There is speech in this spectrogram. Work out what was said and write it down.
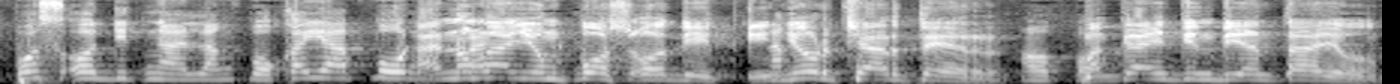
Post-audit nga lang po. Kaya po... Ano nga yung post-audit? In your charter, Opo. magkaintindihan tayo.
